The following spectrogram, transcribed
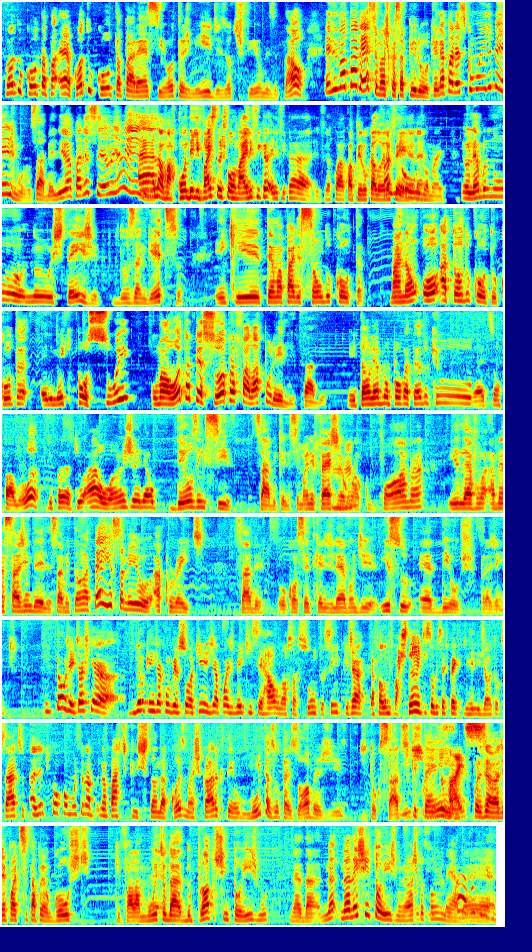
Quando o Couto, é, quando o Couto aparece em outras mídias, outros filmes e tal, ele não aparece mais com essa peruca, ele aparece como ele mesmo, sabe? Ele apareceu e é ele. Ah, não, mas quando ele vai se transformar, ele fica, ele fica, ele fica com, a, com a peruca loira Quase feia, não né? mais. Eu lembro no, no stage do Zangetsu, em que tem uma aparição do Kouta. Mas não o ator do Kouta. O Kouta, ele meio que possui uma outra pessoa pra falar por ele, sabe? Então lembra um pouco até do que o Edson falou, de que ah, o anjo ele é o Deus em si, sabe? Que ele se manifesta de Uhum. alguma forma e leva uma- a mensagem dele, sabe? Então até isso é meio accurate, sabe? O conceito que eles levam de isso é Deus pra gente. Então, gente, acho que ah, vendo que a gente já conversou aqui, a gente já pode meio que encerrar o nosso assunto, assim, porque já, já falamos bastante sobre esse aspecto de religião e tokusatsu. A gente focou muito na, na parte cristã da coisa, mas claro que tem muitas outras obras de, de Tokusatsu Ixi, que tem. muito mais. Por exemplo, a gente pode citar, por exemplo, Ghost, que fala muito da, do próprio shintoísmo, né? Da, não, não é nem shintoísmo, né? Eu acho que eu tô falando merda. Ah, é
